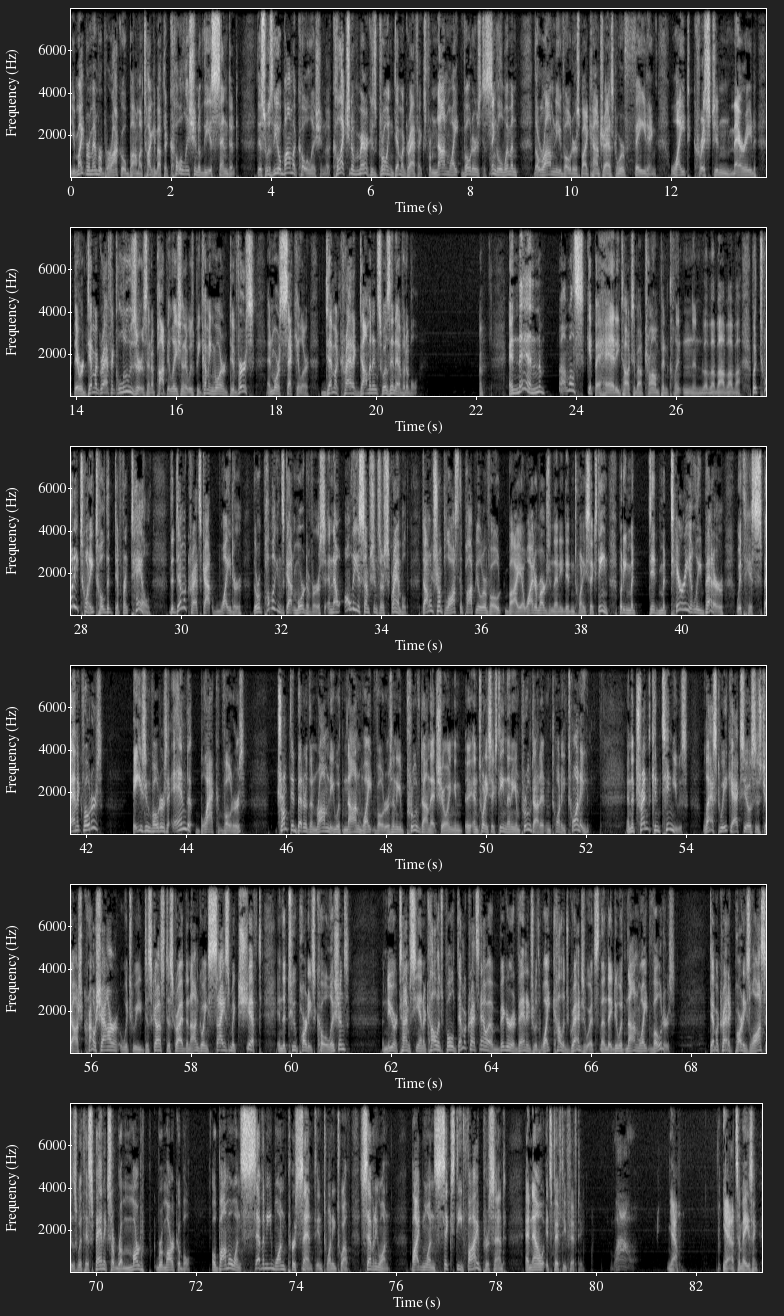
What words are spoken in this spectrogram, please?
You might remember Barack Obama talking about the coalition of the ascendant. This was the Obama coalition, a collection of America's growing demographics from non-white voters to single women. The Romney voters, by contrast, were fading. White, Christian, married. They were demographic losers in a population that was becoming more diverse and more secular. Democratic dominance was inevitable. And then Uh, we'll skip ahead. He talks about Trump and Clinton and blah, blah, blah, blah, blah. But 2020 told a different tale. The Democrats got whiter, the Republicans got more diverse, and now all the assumptions are scrambled. Donald Trump lost the popular vote by a wider margin than he did in 2016, but he ma- did materially better with Hispanic voters, Asian voters, and black voters. Trump did better than Romney with non-white voters, and he improved on that showing in, in 2016. Then he improved on it in 2020. And the trend continues. Last week, Axios' Josh Kraushaar, which we discussed, described an ongoing seismic shift in the two parties' coalitions. A New York Times Siena College poll, Democrats now have a bigger advantage with white college graduates than they do with non-white voters. Democratic Party's losses with Hispanics are remar- remarkable. Obama won 71% in 2012. 71. Biden won 65%, and now it's 50-50. Wow. Yeah. Yeah, it's amazing.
